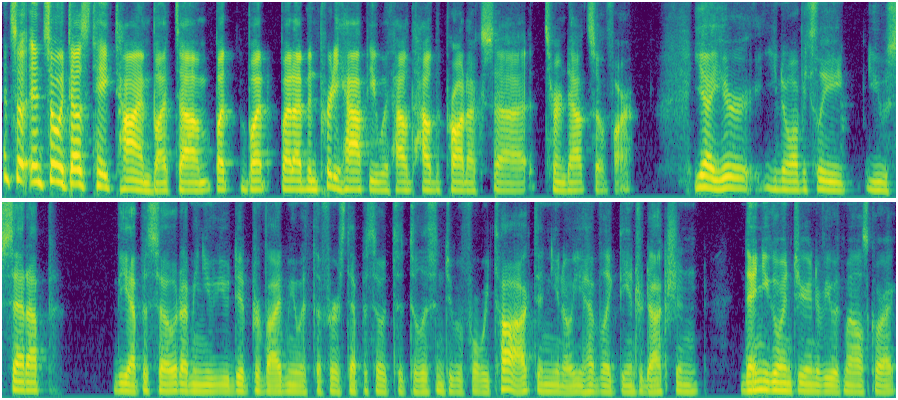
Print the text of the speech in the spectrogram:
and so and so it does take time but um, but but but i've been pretty happy with how how the products uh, turned out so far. Yeah you're you know obviously you set up the episode. I mean you you did provide me with the first episode to, to listen to before we talked and you know you have like the introduction then you go into your interview with Miles Corak,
